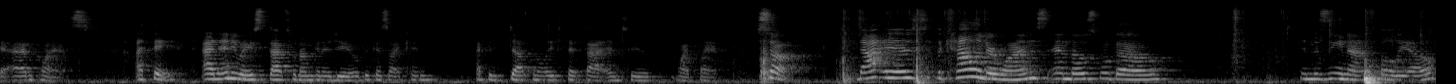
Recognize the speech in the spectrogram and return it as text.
at a glance, I think. And anyways, that's what I'm going to do because I can I can definitely fit that into my plan. So that is the calendar ones, and those will go in the Xena folio,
